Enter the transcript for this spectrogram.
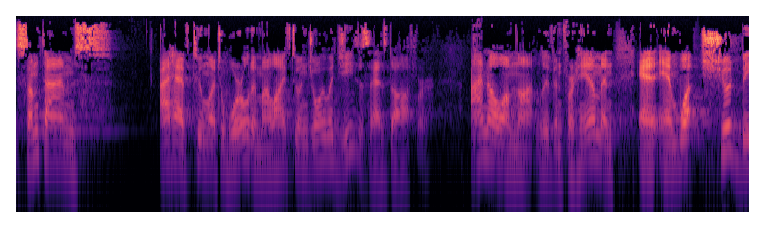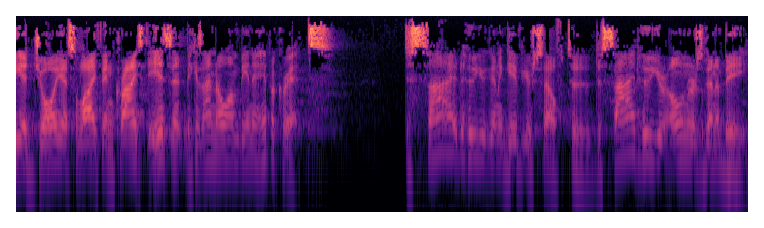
sometimes I have too much world in my life to enjoy what Jesus has to offer. I know I'm not living for Him and, and, and what should be a joyous life in Christ isn't because I know I'm being a hypocrite. Decide who you're going to give yourself to. Decide who your owner is going to be.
